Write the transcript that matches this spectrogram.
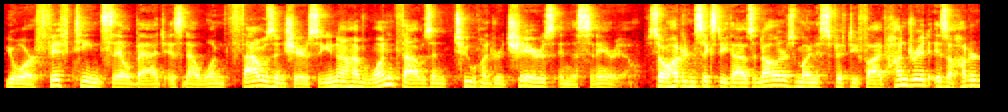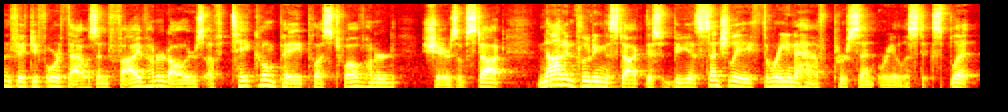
your 15 sale badge is now 1,000 shares. So you now have 1,200 shares in this scenario. So $160,000 minus 5,500 is $154,500 of take-home pay plus 1,200 shares of stock. Not including the stock, this would be essentially a 3.5% realistic split.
